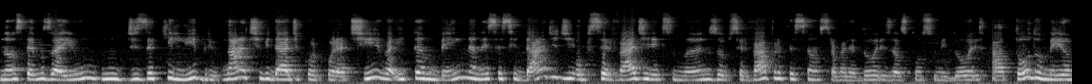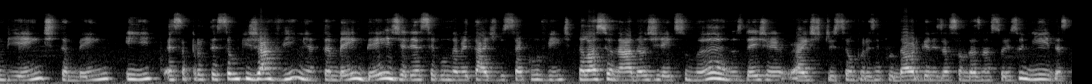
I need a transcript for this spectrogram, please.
nós temos aí um, um desequilíbrio na atividade corporativa e também na necessidade de observar direitos humanos, observar a proteção aos trabalhadores, aos consumidores, a todo o meio ambiente também e essa proteção que já vinha também desde ali a segunda metade do século XX relacionada aos direitos humanos, desde a instituição, por exemplo, da Organização das Nações Unidas,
